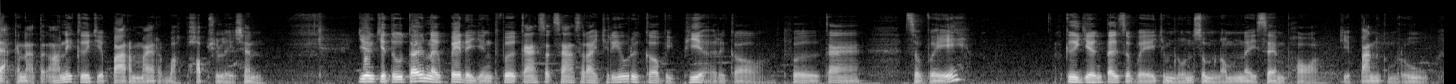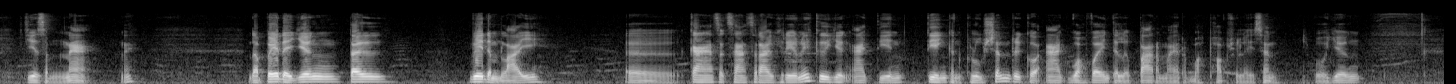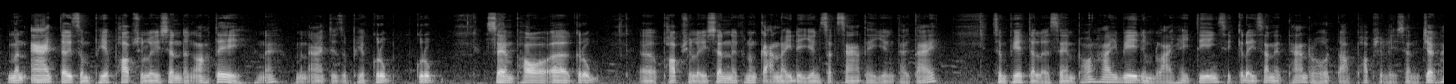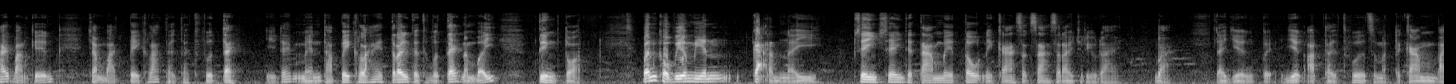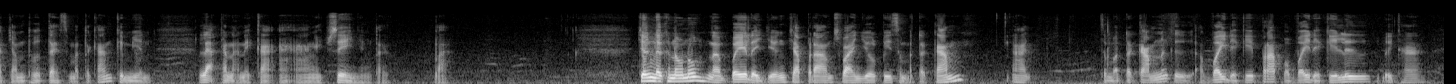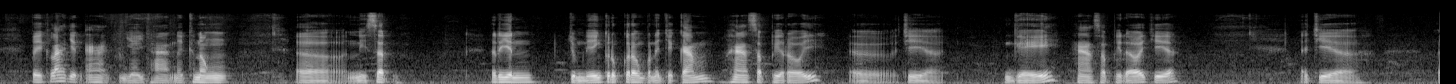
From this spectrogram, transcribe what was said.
លក្ខណៈទាំងអស់នេះគឺជាបរិមាណរបស់ population យើងជាទូទៅនៅពេលដែលយើងធ្វើការសិក្សាស្រាវជ្រាវឬក៏វិភាគឬក៏ធ្វើការ survey គឺយើងទៅ survey ចំនួនសំណុំនៃ sample ជាប៉ាន់គំរូជាសំណាក់ណា ដល់ពេលដែលយើងទៅវាតម្លៃអឺការសិក្សាស្រាវជ្រាវនេះគឺយើងអាចទាញទាញ conclusion ឬក៏អាចវាស់វែងទៅលើប៉ារ៉ាម៉ែត្ររបស់ population ព្រោះយើងมันអាចទៅសម្ភាស population ទាំងអស់ទេណាมันអាចទៅសម្ភាសគ្រប់គ្រប់ sample គ្រប់ population នៅក្នុងករណីដែលយើងសិក្សាទេយើងត្រូវតែសម្ភាសទៅលើ sample ហើយវាយតម្លៃឲ្យទាញសេចក្តីសន្និដ្ឋានរហូតដល់ population អញ្ចឹងហើយបានគេចាំបាច់ពេលខ្លះត្រូវតែធ្វើតេស្ត និយាយទេមិនមែនថាពេលខ្លះទេត្រូវតែធ្វើតេស្តដើម្បីទៀងទាត់ប៉ុន្តែក៏វាមានករណីផ្សេងផ្សេងទៅតាមមេតូតនៃការសិក្សាស្រាវជ្រាវដែរបាទដែលយើងយើងអត់ត្រូវធ្វើសមត្ថកម្មបាច់ចាំធ្វើតេស្តសមត្ថកម្មគឺមាន លក្ខណៈនៃការអះអាងឯផ្សេងអញ្ចឹងទៅបាទអញ្ចឹងនៅក្នុងនោះនៅពេលដែលយើងចាប់ផ្ដើមស្វែងយល់ពីសមត្ថកម្មអាចសមត្ថកម្មហ្នឹងគឺអ្វីដែលគេប្រាប់អ្វីដែលគេឮដូចថាពេលខ្លះយើងអាចនិយាយថានៅក្នុងអឺ និស្សិតរៀនជំនាញគ្រប់គ្រងពាណិជ្ជកម្ម50%អឺជា ghế 50%ជាជា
